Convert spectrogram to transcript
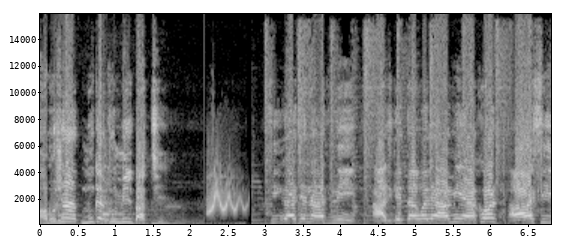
বাবুসোনার মুখের খুব মিল পাচ্ছি। ঠিক আছে নাতনি আজকে তাহলে আমি এখন আসি।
